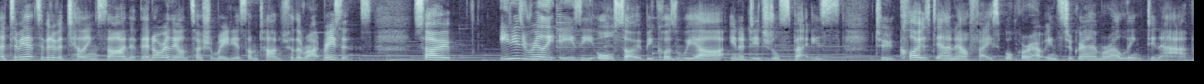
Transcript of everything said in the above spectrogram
And to me, that's a bit of a telling sign that they're not really on social media sometimes for the right reasons. So it is really easy also because we are in a digital space to close down our Facebook or our Instagram or our LinkedIn app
